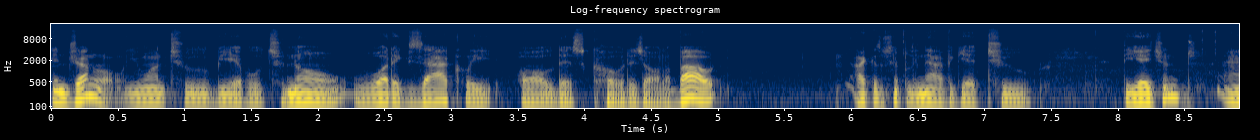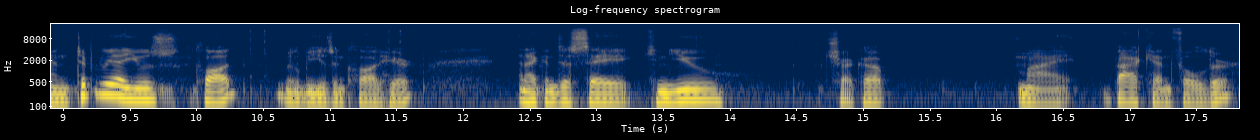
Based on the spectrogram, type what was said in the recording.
in general, you want to be able to know what exactly all this code is all about, I can simply navigate to the agent. And typically I use Claude. We'll be using Claude here. And I can just say, can you check up my backend folder?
